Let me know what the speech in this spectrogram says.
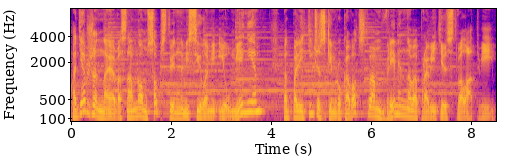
Одержанная в основном собственными силами и умением под политическим руководством Временного правительства Латвии.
